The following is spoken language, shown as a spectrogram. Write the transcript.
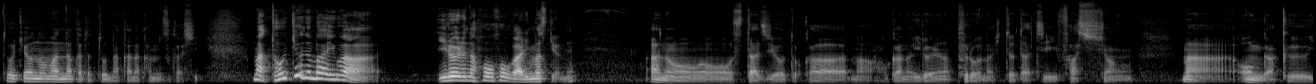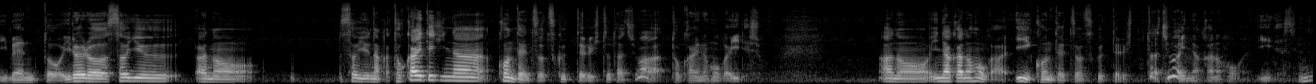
東京の真ん中だとなかなか難しい。まあ東京の場合はいろいろな方法がありますけどね。あのスタジオとか、まあ、他のいろいろなプロの人たちファッションまあ音楽イベントいろいろそういうあのそういうなんか都会的なコンテンツを作ってる人たちは都会の方がいいでしょう。あの田舎の方がいいコンテンツを作ってる人たちは田舎の方がいいですよね。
